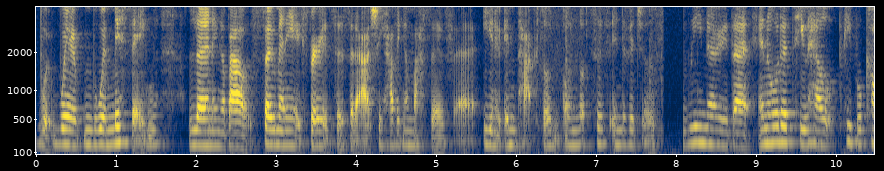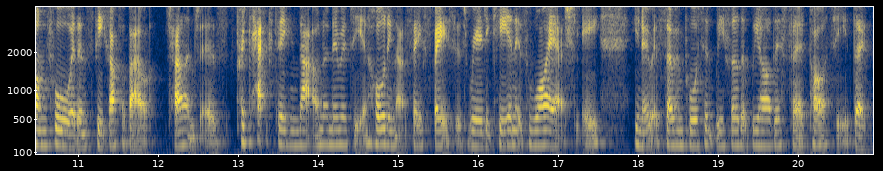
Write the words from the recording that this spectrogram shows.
we're we're missing learning about so many experiences that are actually having a massive uh, you know impact on on lots of individuals we know that in order to help people come forward and speak up about challenges, protecting that anonymity and holding that safe space is really key. And it's why, actually, you know, it's so important. We feel that we are this third party that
